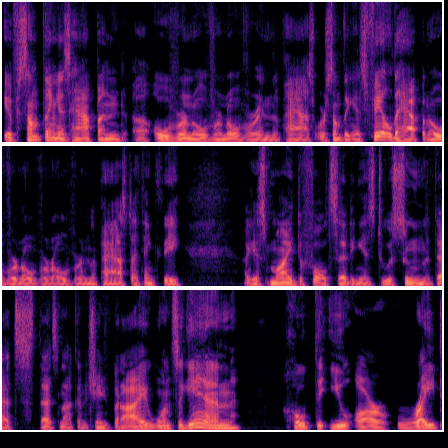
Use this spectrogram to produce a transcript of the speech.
if something has happened uh, over and over and over in the past, or something has failed to happen over and over and over in the past, I think the I guess my default setting is to assume that that's that's not going to change. But I once again hope that you are right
